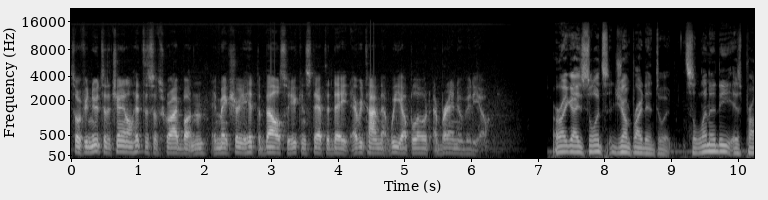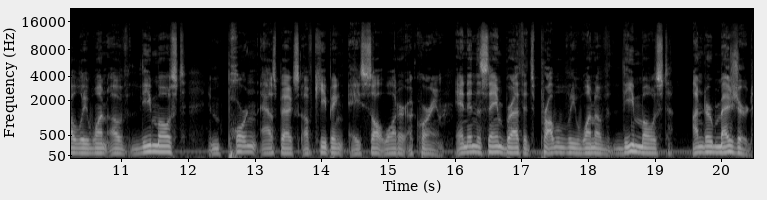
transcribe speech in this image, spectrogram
So if you're new to the channel, hit the subscribe button and make sure you hit the bell so you can stay up to date every time that we upload a brand new video. All right, guys, so let's jump right into it. Salinity is probably one of the most important aspects of keeping a saltwater aquarium. And in the same breath, it's probably one of the most undermeasured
